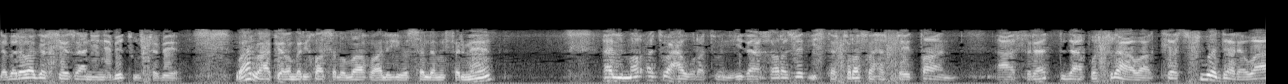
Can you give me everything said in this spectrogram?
لەبەرەوە گەر خێزانی نەبێت تووشە بێ وهروها پێغمبەری خوا صلى الله عليه وسلم فرمێ المرأة عورة إذا خرجت استشرفها الشيطان آفرت دا بشراوة كسوة دروا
